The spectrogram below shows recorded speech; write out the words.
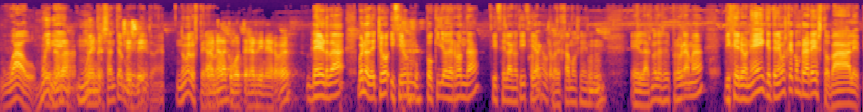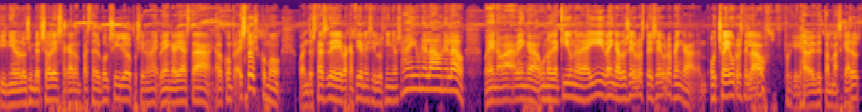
¡Wow! Muy bien, muy interesante el movimiento. ¿eh? No me lo esperaba. No hay nada como tener dinero, ¿eh? ¿Verdad? Bueno, de hecho, hicieron un poquillo de ronda, dice la noticia, os la dejamos en, en las notas del programa, dijeron, hey, que tenemos que comprar esto. Vale, vinieron los inversores, sacaron pasta del bolsillo, lo pusieron ahí, venga, ya está, ya lo compra. Esto es como cuando estás de vacaciones y los niños, ay, un helado, un helado. Bueno, va, venga, uno de aquí, uno de ahí, venga, dos euros, tres euros, venga, ocho euros de helado, porque cada vez están más caros.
